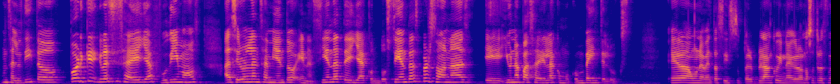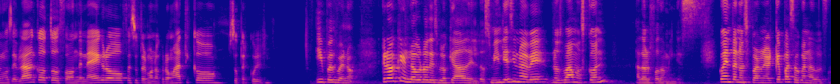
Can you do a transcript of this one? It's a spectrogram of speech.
Un saludito, porque gracias a ella pudimos hacer un lanzamiento en Hacienda Tella con 200 personas eh, y una pasarela como con 20 looks. Era un evento así súper blanco y negro. Nosotros fuimos de blanco, todos fueron de negro, fue súper monocromático, súper cool. Y pues bueno, creo que el logro desbloqueado del 2019 nos vamos con... Adolfo Domínguez. Cuéntanos, partner, ¿qué pasó con Adolfo?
